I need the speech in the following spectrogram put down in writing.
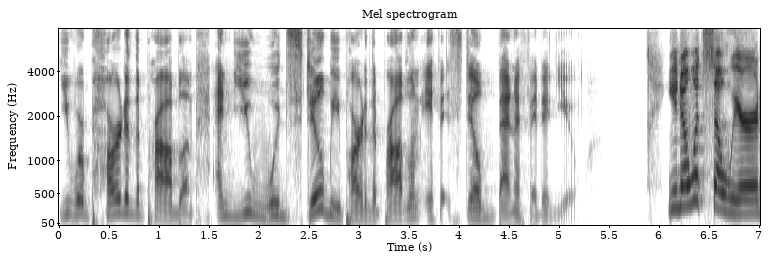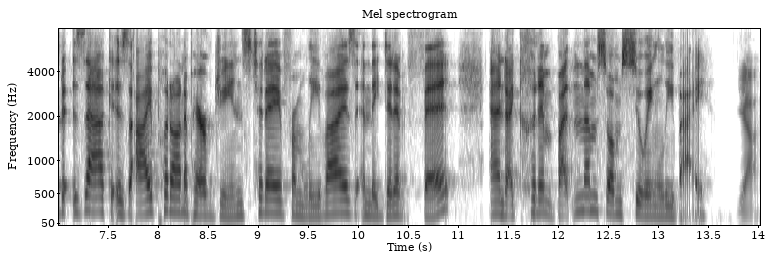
You were part of the problem and you would still be part of the problem if it still benefited you. You know what's so weird, Zack, is I put on a pair of jeans today from Levi's and they didn't fit and I couldn't button them, so I'm suing Levi. Yeah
